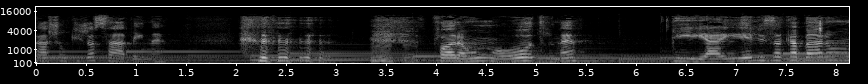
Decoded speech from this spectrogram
acham que já sabem, né? Uhum. Fora um ou outro, né? E aí eles acabaram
